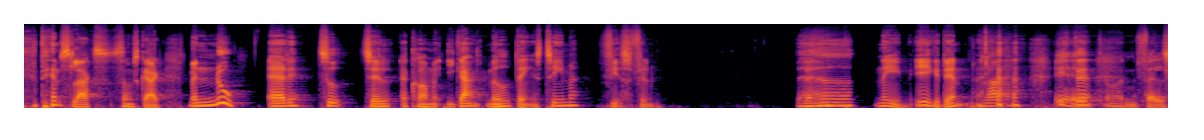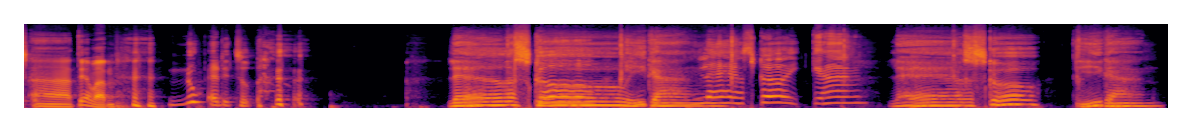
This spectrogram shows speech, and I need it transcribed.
den slags som skak. Men nu er det tid til at komme i gang med dagens tema, 80'er-film. Hvad? Nej, ikke den. Nej, Ikke det, det. det var den falske. Ah, der var den. nu er det tid. Lad os gå i gang. Lad os gå i gang. Lad os gå i gang.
